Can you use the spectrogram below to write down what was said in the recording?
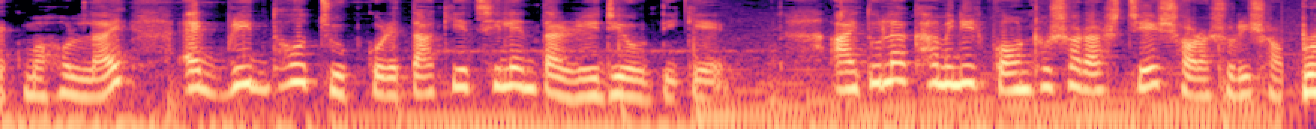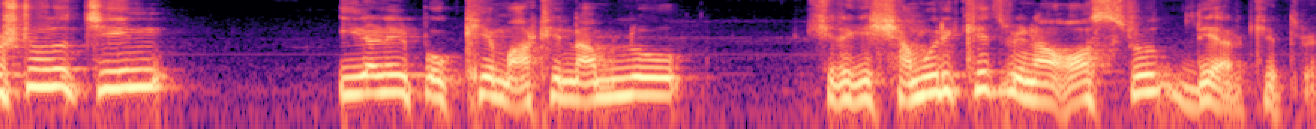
এক মহল্লায় এক বৃদ্ধ চুপ করে তাকিয়েছিলেন তার রেডিওর দিকে। আয়তুল্লাহ খামিনীর কণ্ঠস্বর আসছে সরাসরি সব প্রশ্ন হলো, চীন ইরানের পক্ষে মাঠে নামলো সেটা কি সামরিক ক্ষেত্রে না অস্ত্র দেওয়ার ক্ষেত্রে?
